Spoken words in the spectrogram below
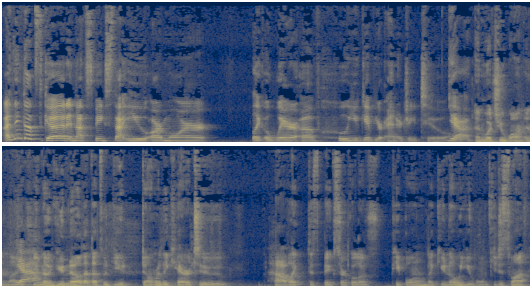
I think that's good, and that speaks that you are more like aware of who you give your energy to. Yeah. and what you want in life. Yeah. You know, you know that that's what you don't really care to have like this big circle of people. Like you know what you want. You just want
